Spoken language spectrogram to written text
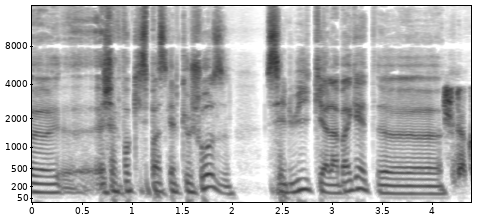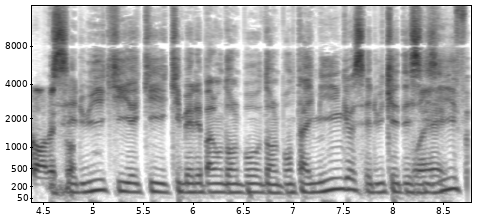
euh, à chaque fois qu'il se passe quelque chose, c'est lui qui a la baguette. euh, je suis d'accord avec toi. c'est lui qui, qui, qui met les ballons dans le bon, dans le bon timing, c'est lui qui est décisif.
